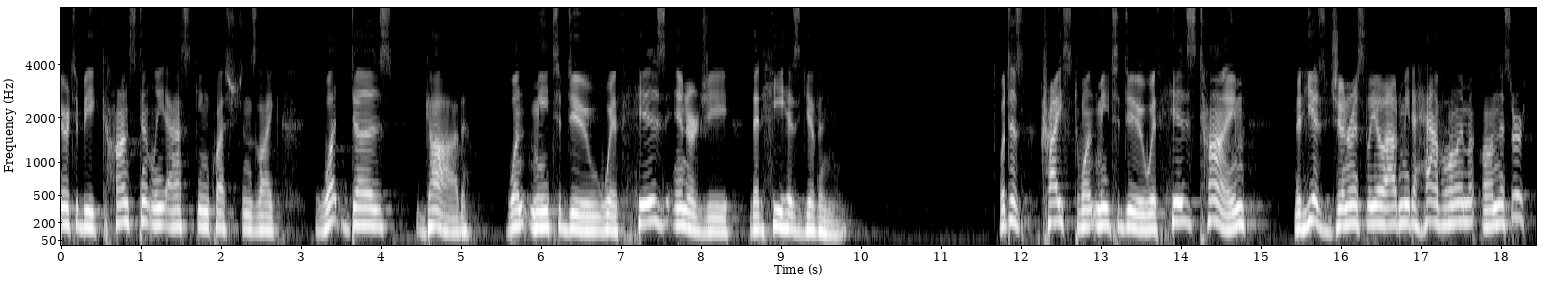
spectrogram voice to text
are to be constantly asking questions like What does God want me to do with His energy that He has given me? What does Christ want me to do with His time that He has generously allowed me to have while I'm on this earth?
